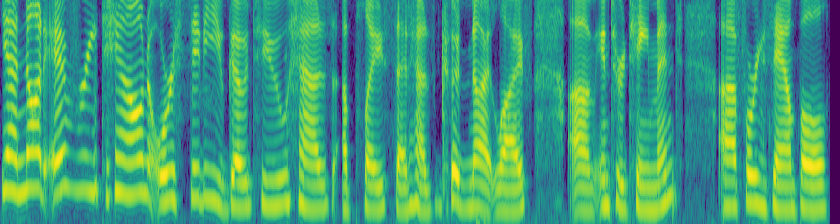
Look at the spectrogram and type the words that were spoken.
Yeah, not every town or city you go to has a place that has good nightlife um, entertainment. Uh, for example,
